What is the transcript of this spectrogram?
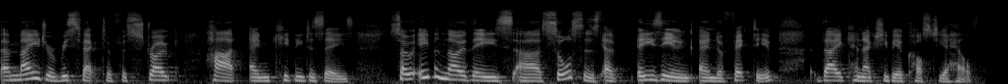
a, major risk factor for stroke, heart, and kidney disease. So, even though these uh, sources are easy and, and effective, they can actually be a cost to your health.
